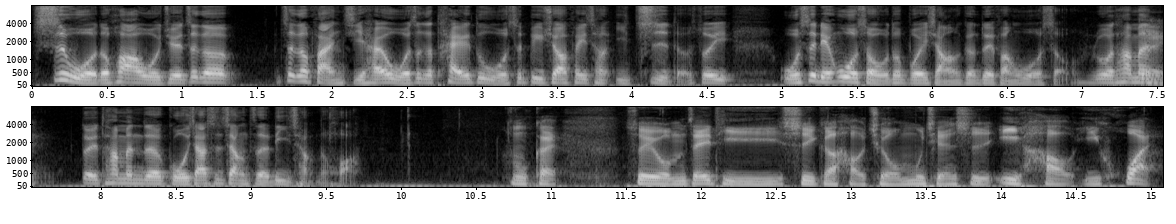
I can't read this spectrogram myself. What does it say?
是我的话，我觉得这个这个反击还有我这个态度，我是必须要非常一致的。所以我是连握手我都不会想要跟对方握手。如果他们对，对他们的国家是这样子的立场的话。OK，所以我们这一题是一个好球，目前是一好一坏。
